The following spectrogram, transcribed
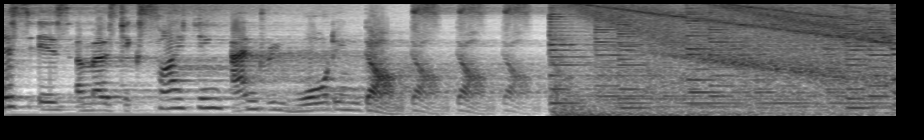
This is a most exciting and rewarding dance. dance, dance, dance.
